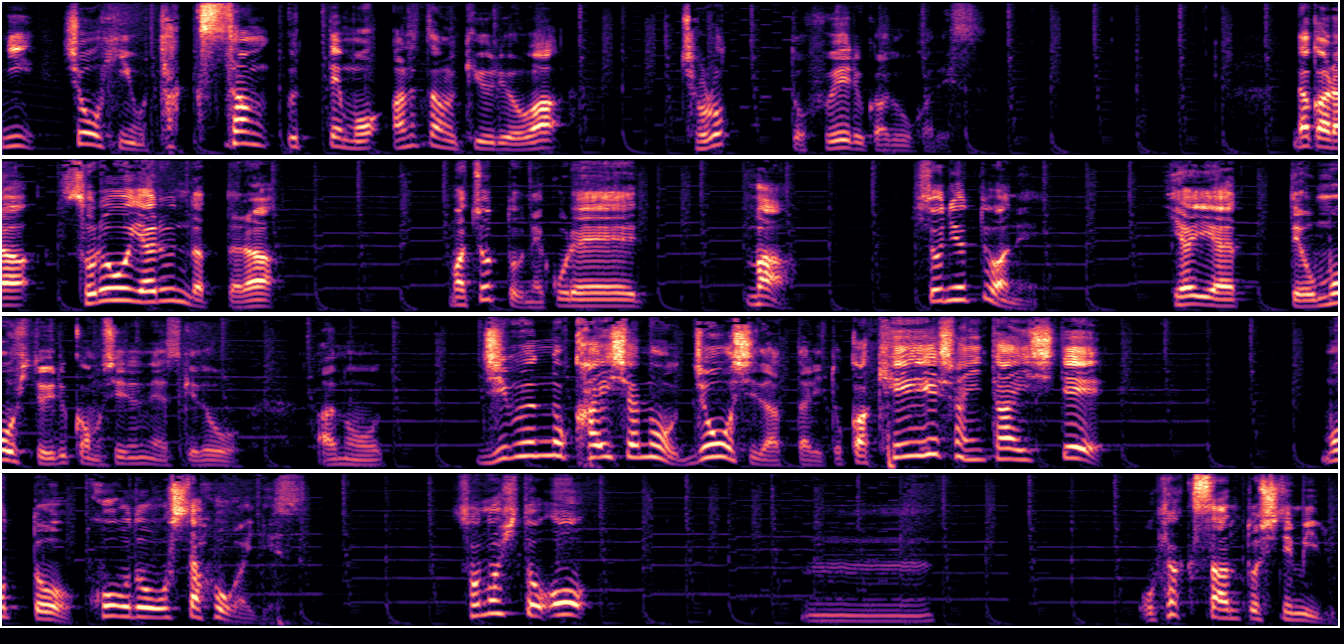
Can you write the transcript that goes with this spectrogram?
に商品をたくさん売ってもあなたの給料はちょろっと増えるかどうかですだからそれをやるんだったらまあちょっとねこれまあ人によってはねいやいやって思う人いるかもしれないですけどあの自分の会社の上司だったりとか経営者に対してもっと行動をした方がいいです。その人をうーんお客さんとして見る。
